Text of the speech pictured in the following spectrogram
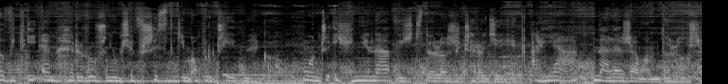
Radowid i Emher różnią się wszystkim oprócz jednego. Łączy ich nienawiść do Loży Czarodziejek, a ja należałam do Loży.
